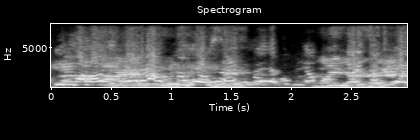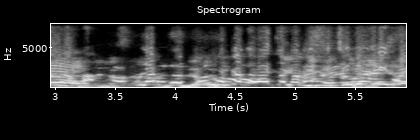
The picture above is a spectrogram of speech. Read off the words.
की महाविद्यालय हा आपला व्यवसायच नाही तुम्ही या मंडळीचाच करू नका उलट गोकुळ मोठं करायचं बघा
